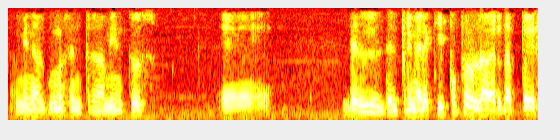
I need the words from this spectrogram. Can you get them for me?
también algunos entrenamientos eh, del, primer equipo, pero la verdad pues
